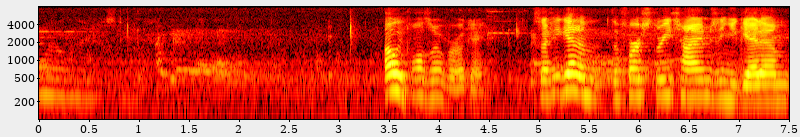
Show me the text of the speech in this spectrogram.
oil nasty. Oh, he falls over. Okay. So if you get him the first three times and you get him,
